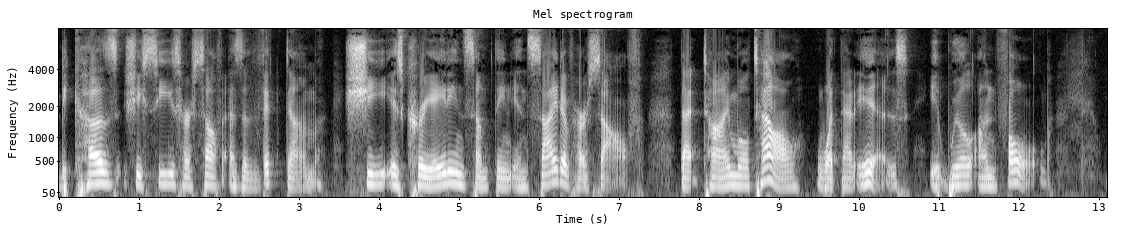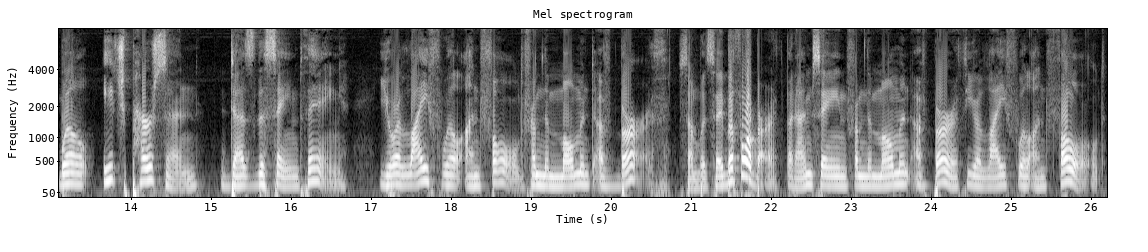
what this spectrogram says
because she sees herself as a victim, she is creating something inside of herself that time will tell what that is. It will unfold. Well, each person does the same thing. Your life will unfold from the moment of birth. Some would say before birth, but I'm saying from the moment of birth, your life will unfold.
